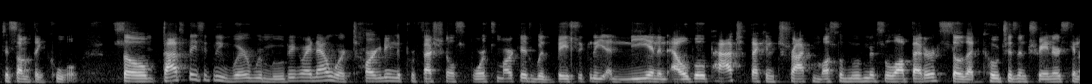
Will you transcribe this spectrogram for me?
to something cool. So that's basically where we're moving right now. We're targeting the professional sports market with basically a knee and an elbow patch that can track muscle movements a lot better so that coaches and trainers can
